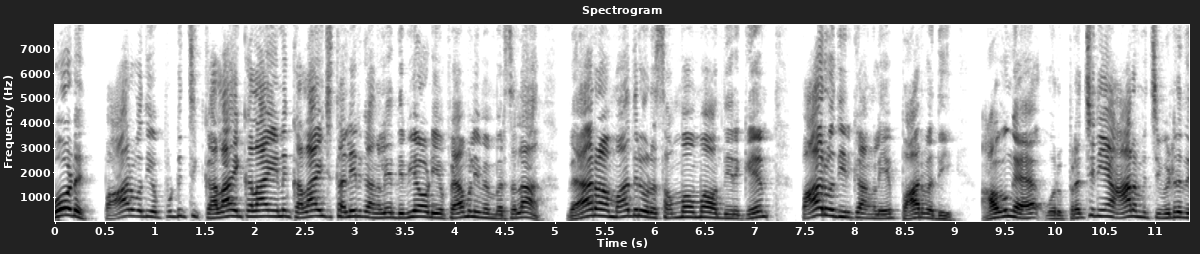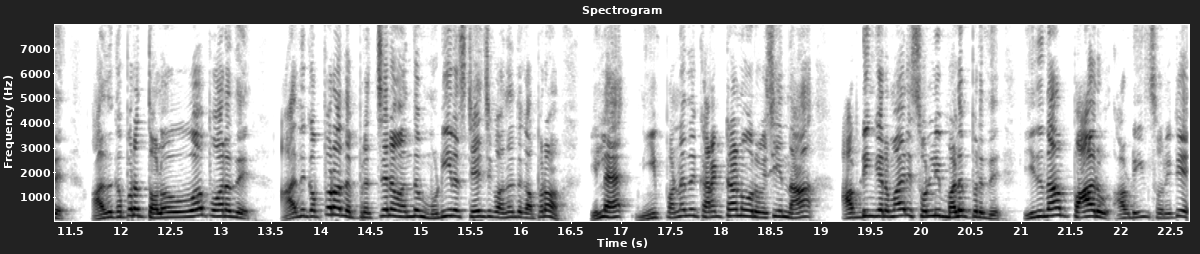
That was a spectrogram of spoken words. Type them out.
போடு. பார்வதியை பிடிச்சி கலாய் கலாயின்னு கலாய்ச்சி தள்ளியிருக்காங்களே திவ்யாவுடைய ஃபேமிலி மெம்பர்ஸ் எல்லாம். வேற மாதிரி ஒரு சம்பவமாக வந்து இருக்கு பார்வதி இருக்காங்களே பார்வதி. அவங்க ஒரு பிரச்சனையை ஆரம்பித்து விடுறது. அதுக்கப்புறம் தொலைவாக போகிறது அதுக்கப்புறம் அந்த பிரச்சனை வந்து முடிகிற ஸ்டேஜுக்கு வந்ததுக்கப்புறம் இல்லை நீ பண்ணது கரெக்டான ஒரு விஷயந்தான் அப்படிங்கிற மாதிரி சொல்லி மழுப்புறது. இதுதான் பாரு அப்படின்னு சொல்லிட்டு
